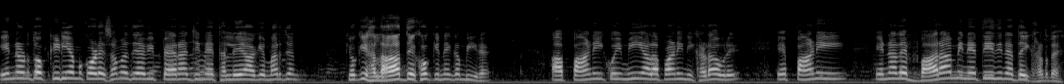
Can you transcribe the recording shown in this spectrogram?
ਇਹਨਾਂ ਨੂੰ ਤਾਂ ਕੀੜੀਆਂ ਮਕੌੜੇ ਸਮਝਦੇ ਆ ਵੀ ਪੈਰਾਂ ਜਿੰਨੇ ਥੱਲੇ ਆ ਕੇ ਮਰ ਜਾਣ, ਕਿਉਂਕਿ ਹਾਲਾਤ ਦੇਖੋ ਕਿੰਨੇ ਗੰਭੀਰ ਹੈ। ਆ ਪਾਣੀ, ਕੋਈ ਮੀਂਹ ਵਾਲਾ ਪਾਣੀ ਨਹੀਂ ਖੜਾ ਉਰੇ। ਇਹ ਪਾਣੀ ਇਹਨਾਂ ਦੇ 12 ਮਹੀਨੇ 30 ਦਿਨਾਂ ਤੇ ਹੀ ਖੜਦਾ ਹੈ।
